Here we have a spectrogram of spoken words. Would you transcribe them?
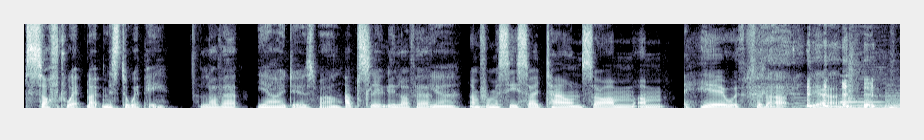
soft whip, like Mr. Whippy? Love it. Yeah, I do as well. Absolutely love it. Yeah. I'm from a seaside town, so I'm I'm here with for that. Yeah.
